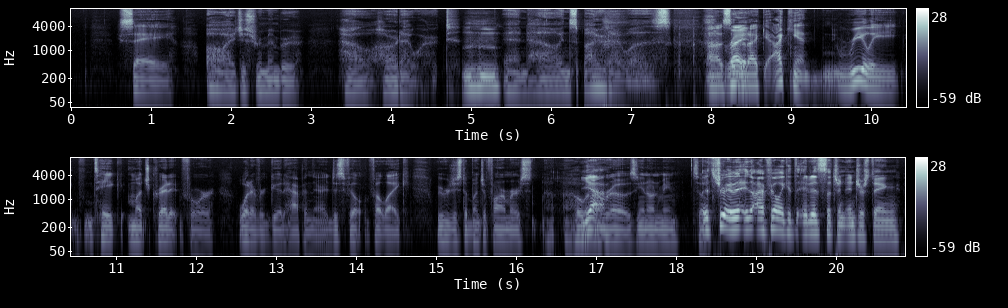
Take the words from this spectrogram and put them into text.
say, oh, I just remember how hard I worked and how inspired I was, uh, so that I I can't really take much credit for whatever good happened there. It just felt felt like we were just a bunch of farmers uh, hoeing Yeah. our rows. You know what I mean? So It's true. I feel like it, it is such an interesting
